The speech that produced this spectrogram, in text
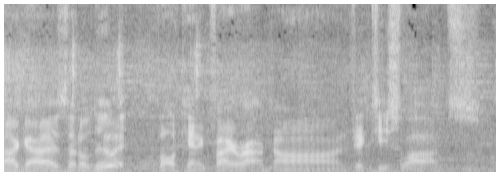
Alright guys, that'll do it. Volcanic Fire Rock on Vic T Slots.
